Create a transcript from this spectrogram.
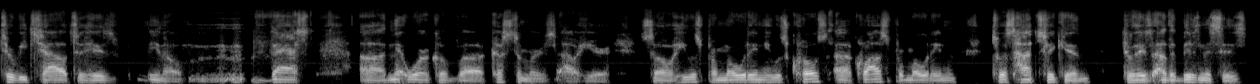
to reach out to his you know vast uh, network of uh, customers out here. So he was promoting, he was cross uh, cross promoting Twist Hot Chicken to his other businesses,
